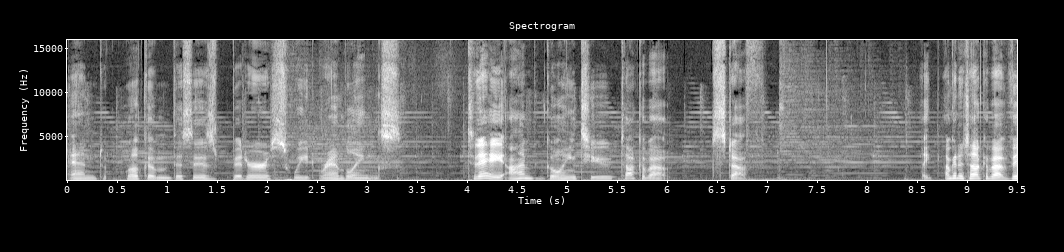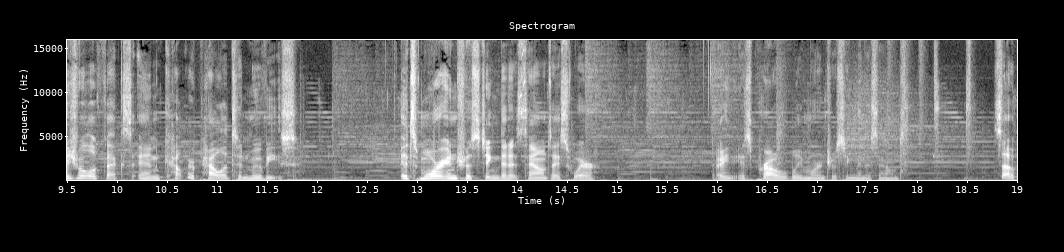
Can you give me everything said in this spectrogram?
and welcome. This is Bittersweet Ramblings. Today I'm going to talk about stuff. Like, I'm going to talk about visual effects and color palettes in movies. It's more interesting than it sounds, I swear. I mean, it's probably more interesting than it sounds. So,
